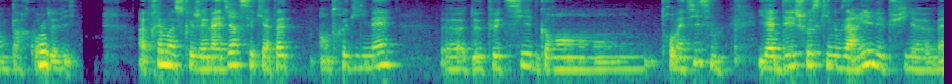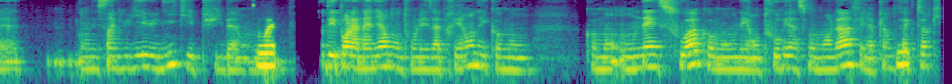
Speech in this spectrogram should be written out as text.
en parcours de vie. Après, moi, ce que j'aime à dire, c'est qu'il n'y a pas, entre guillemets, euh, de petits et de grands traumatismes. Il y a des choses qui nous arrivent et puis euh, ben, on est singulier, unique et puis ben, on, dépend la manière dont on les appréhende et comment, comment on est soi, comment on est entouré à ce moment-là. Enfin, il y a plein de facteurs qui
